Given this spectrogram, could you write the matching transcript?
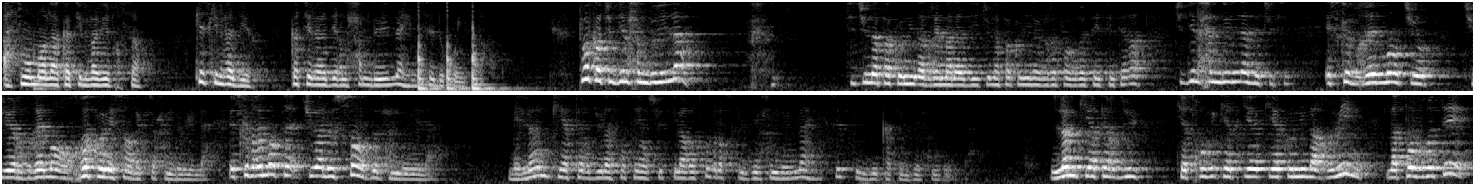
à ce moment-là, quand il va vivre ça, qu'est-ce qu'il va dire? Quand il va dire Alhamdulillah, il sait de quoi il parle. Toi, quand tu dis Alhamdulillah, si tu n'as pas connu la vraie maladie, tu n'as pas connu la vraie pauvreté, etc., tu dis Alhamdulillah, mais tu sais, est-ce que vraiment tu, tu, es vraiment reconnaissant avec ce Alhamdulillah? Est-ce que vraiment tu as le sens de Alhamdulillah? Mais l'homme qui a perdu la santé ensuite, qui la retrouve lorsqu'il dit Alhamdulillah, il sait ce qu'il dit quand il dit Alhamdulillah. L'homme qui a perdu, qui a, trouvé, qui a, qui a connu la ruine, la pauvreté,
